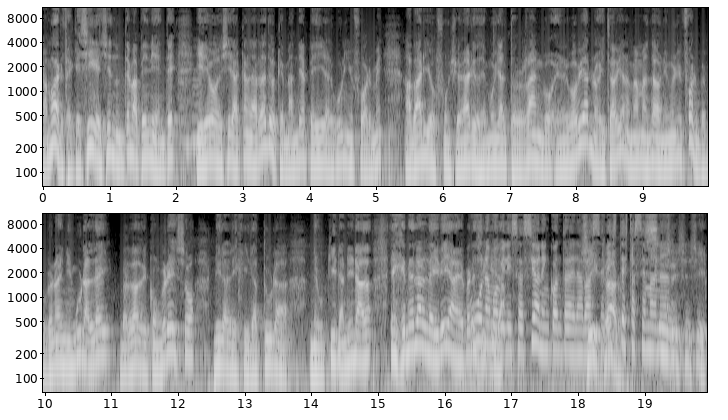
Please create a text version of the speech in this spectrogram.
Vaca Muerta, que sigue siendo un tema pendiente, y debo decir acá en la radio que mandé a pedir algún informe a varios funcionarios de muy alto rango en el gobierno y todavía no me han mandado ningún informe, porque no hay ninguna ley, ¿verdad?, de Congreso, ni la legislatura neuquina, ni nada. En general la idea me parece Hubo una que era- movilización en contra de la base, Sí, claro. ¿viste? Esta semana. Sí, sí, sí.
